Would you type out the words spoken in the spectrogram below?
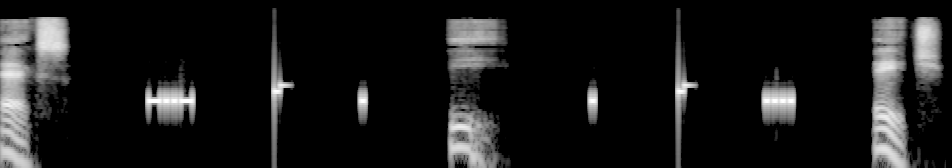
X. E. H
